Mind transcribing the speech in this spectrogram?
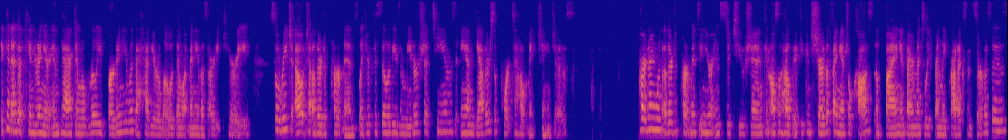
it can end up hindering your impact and will really burden you with a heavier load than what many of us already carry. So reach out to other departments like your facilities and leadership teams and gather support to help make changes. Partnering with other departments in your institution can also help if you can share the financial costs of buying environmentally friendly products and services.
